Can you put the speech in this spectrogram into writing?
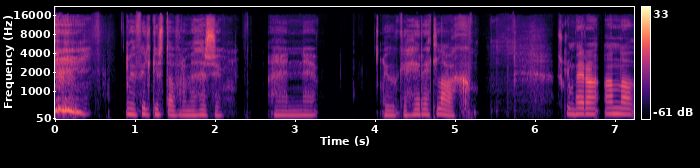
Við fylgjumst áfram með þessu. En ég hef ekki að heyra eitt lag. Skulum heyra annað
